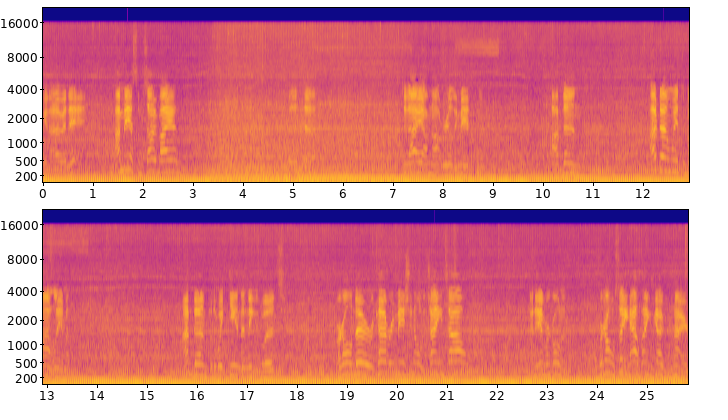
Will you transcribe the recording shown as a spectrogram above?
You know, and it, I miss them so bad. But uh, today I'm not really missing them. I've done I've done went to my limit. I'm done for the weekend in these woods. We're gonna do a recovery mission on the chainsaw and then we're gonna we're gonna see how things go from there.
